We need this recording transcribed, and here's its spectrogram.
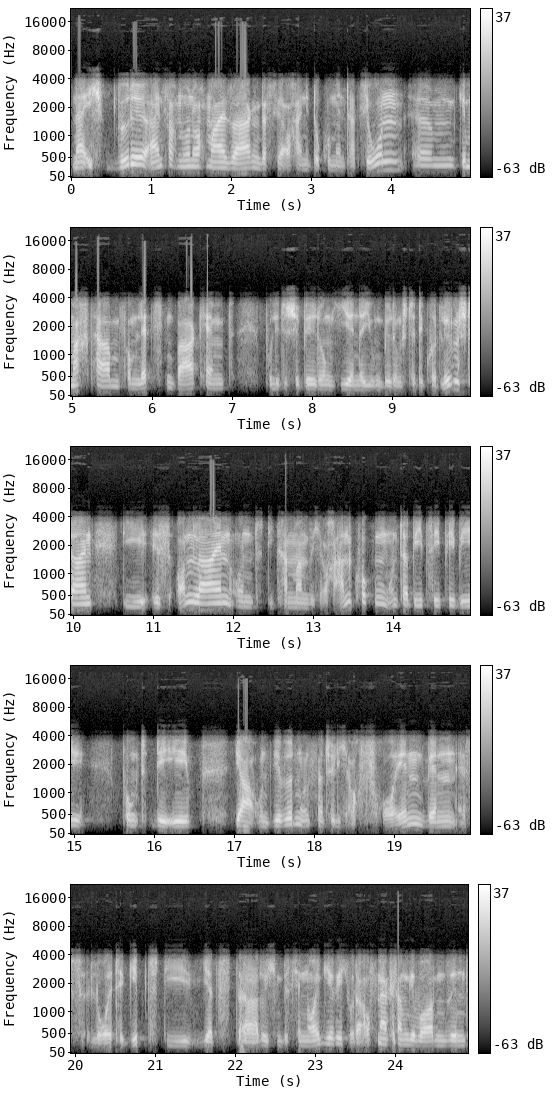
Na, ich würde einfach nur noch mal sagen, dass wir auch eine Dokumentation ähm, gemacht haben vom letzten Barcamp politische Bildung hier in der Jugendbildungsstätte Kurt Löwenstein. Die ist online und die kann man sich auch angucken unter bcpb www.ftf.de. Ja, und wir würden uns natürlich auch freuen, wenn es Leute gibt, die jetzt dadurch ein bisschen neugierig oder aufmerksam geworden sind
